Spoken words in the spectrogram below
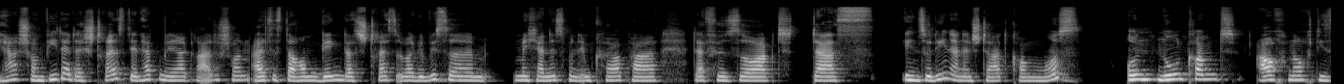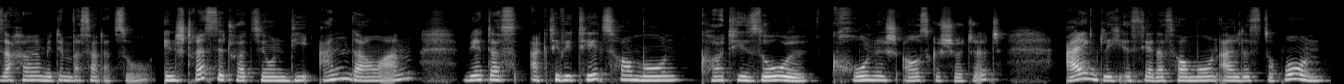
Ja, schon wieder der Stress, den hatten wir ja gerade schon, als es darum ging, dass Stress über gewisse Mechanismen im Körper dafür sorgt, dass Insulin an den Start kommen muss. Und nun kommt auch noch die Sache mit dem Wasser dazu. In Stresssituationen, die andauern, wird das Aktivitätshormon Cortisol chronisch ausgeschüttet. Eigentlich ist ja das Hormon Aldosteron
